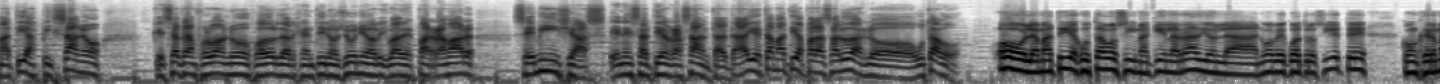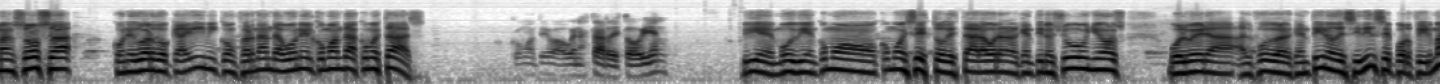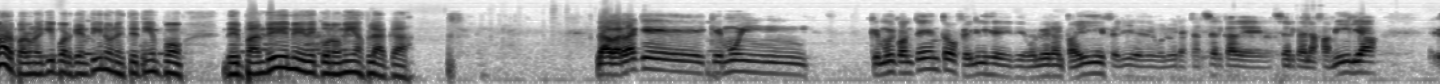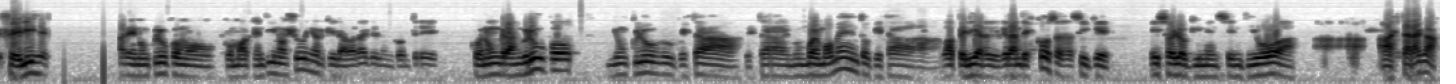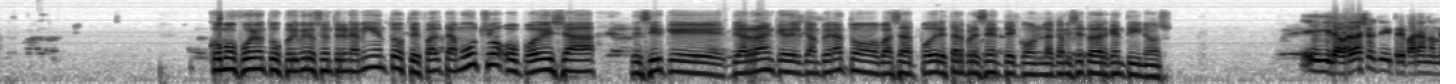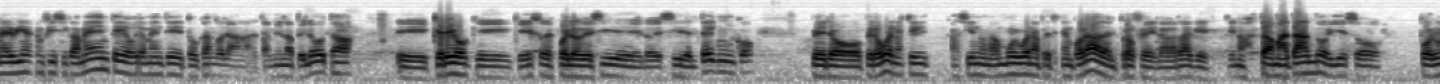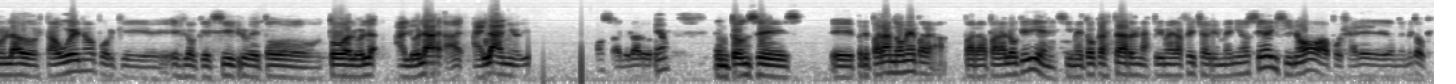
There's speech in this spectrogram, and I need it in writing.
Matías Pisano, que se ha transformado en nuevo jugador de Argentino Junior y va a desparramar semillas en esa tierra santa. Ahí está Matías para saludarlo, Gustavo. Hola Matías, Gustavo Sima, aquí en la radio en la 947, con Germán Sosa, con Eduardo Caimi, con Fernanda Bonel. ¿Cómo andás? ¿Cómo estás? ¿Cómo te va? Buenas tardes, ¿todo bien? Bien, muy bien. ¿Cómo, cómo es esto de estar ahora en Argentinos Juniors, volver al fútbol argentino, decidirse por firmar para un equipo argentino en este tiempo de pandemia y de economía flaca? La verdad que, muy que muy contento, feliz de, volver al país, feliz de volver a estar cerca de cerca de la familia, feliz de estar en un club como, como Argentino Junior, que la verdad que lo encontré con un gran grupo, y un club que está, está en un buen momento, que está, va a pelear grandes cosas, así que eso es lo que me incentivó a, estar acá. ¿Cómo fueron tus primeros entrenamientos? ¿Te falta mucho o podés ya decir que de arranque del campeonato vas a poder estar presente con la camiseta de argentinos? Y la verdad yo estoy preparándome bien físicamente, obviamente tocando la, también la pelota, eh, creo que, eso después lo decide, lo decide el técnico, pero, pero bueno, estoy haciendo una muy buena pretemporada, el profe la verdad que, nos está matando y eso por un lado está bueno porque es lo que sirve todo, todo a lo, a lo, al año, digamos, a lo largo del año. Entonces, eh, preparándome para, para, para lo que viene. Si me toca estar en las primeras fechas, bienvenido sea, y si no, apoyaré de donde me toque.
